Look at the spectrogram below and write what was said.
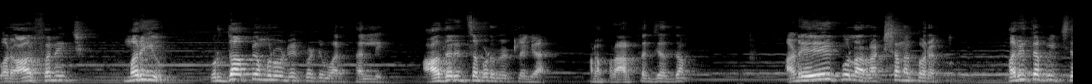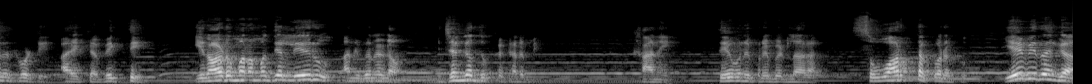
వారి ఆర్ఫనేజ్ మరియు వృద్ధాప్యంలో ఉండేటువంటి వారి తల్లి ఆదరించబడినట్లుగా మనం ప్రార్థన చేద్దాం. అనేకుల రక్షణ కొరకు పరితపించినటువంటి ఆ యొక్క వ్యక్తి ఈనాడు మన మధ్య లేరు అని వినడం నిజంగా దుఃఖకరమే. కానీ దేవుని ప్రేమిడ్లారా సువార్త కొరకు ఏ విధంగా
